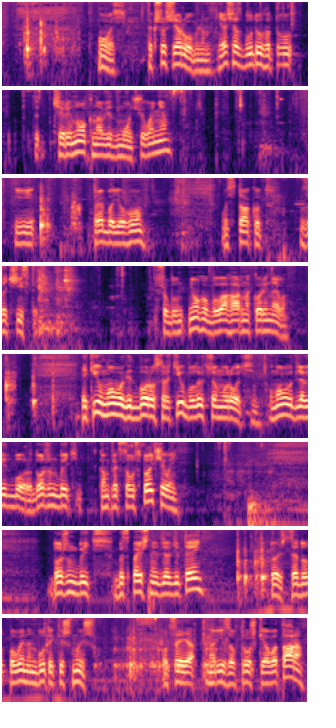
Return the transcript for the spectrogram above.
Ось. Так що ж я роблю? Я зараз буду готувати черенок на відмочування. І треба його ось так от зачистити. Щоб у нього була гарна корінева. Які умови відбору сортів були в цьому році? Умови для відбору. Должен бути комплексоустойчивий. Должен бути безпечний для дітей. Тобто це повинен бути кишмиш. Оце я нарізав трошки аватара.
